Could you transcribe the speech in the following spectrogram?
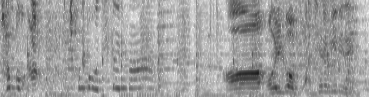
천보 아 천보 어디 있어 임마. 아 어이가 없. 아 체력 1이네.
